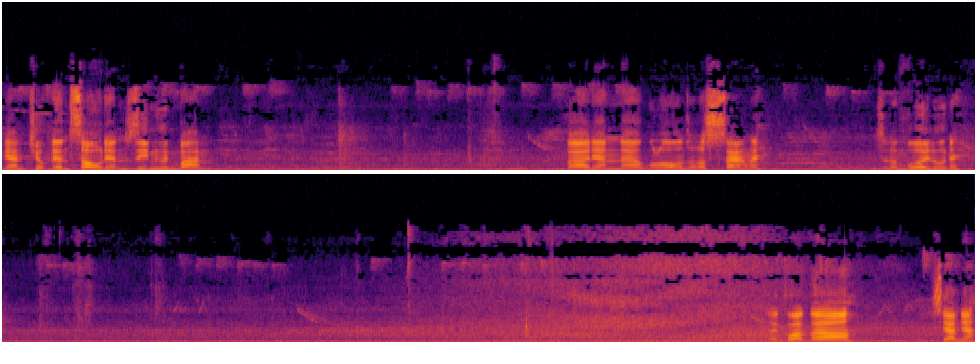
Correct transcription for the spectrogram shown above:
Đèn trước đèn sau đèn zin nguyên bản. Và đèn nào của nó rất là sáng này. Rất là mới luôn này. Đấy, các bác uh, xem nhé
